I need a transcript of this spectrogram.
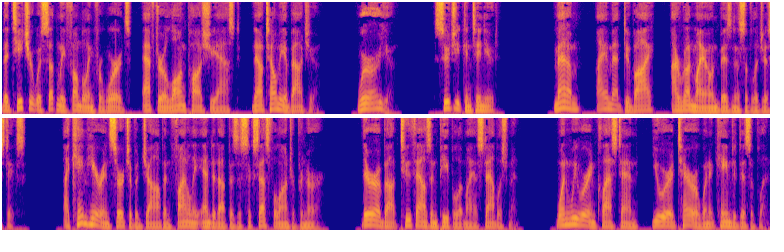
The teacher was suddenly fumbling for words. After a long pause, she asked, Now tell me about you. Where are you? Suji continued. Madam, I am at Dubai, I run my own business of logistics. I came here in search of a job and finally ended up as a successful entrepreneur. There are about 2,000 people at my establishment. When we were in class 10, you were a terror when it came to discipline.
